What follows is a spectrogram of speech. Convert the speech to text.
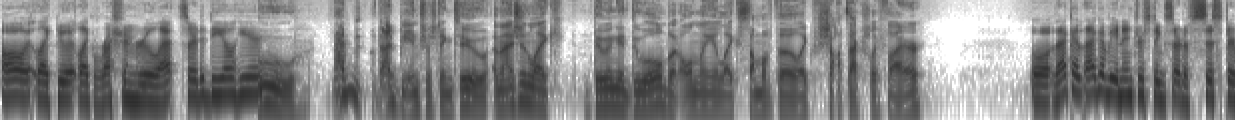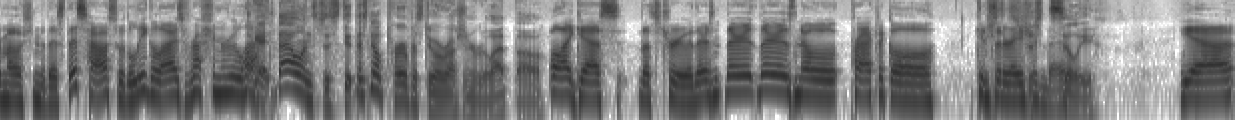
Oh, like do it like Russian roulette sort of deal here. ooh that'd that'd be interesting too. Imagine like doing a duel but only like some of the like shots actually fire. Well, that could that could be an interesting sort of sister motion to this. This house would legalize Russian roulette. Okay, that one's just there's no purpose to a Russian roulette though. Well, I guess that's true. There's there there is no practical consideration It's just there. silly. Yeah.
